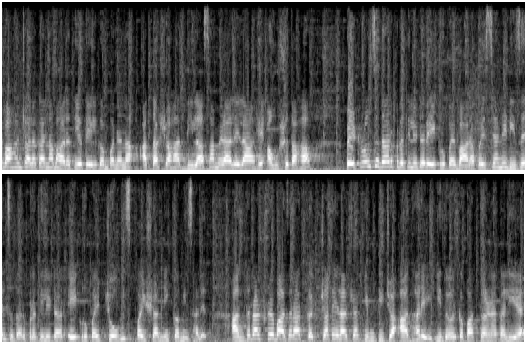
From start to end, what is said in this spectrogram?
वाहन चालकांना भारतीय तेल कंपन्यांना आताशहा दिलासा मिळालेला आहे. अंशतः पेट्रोलचे दर प्रति लिटर एक रुपये बारा पैसे आणि डिझेलचे दर प्रति लिटर एक रुपये चोवीस पैशांनी कमी झालेत. आंतरराष्ट्रीय बाजारात कच्च्या तेलाच्या किमतीच्या आधारे ही दर कपात करण्यात आली आहे.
